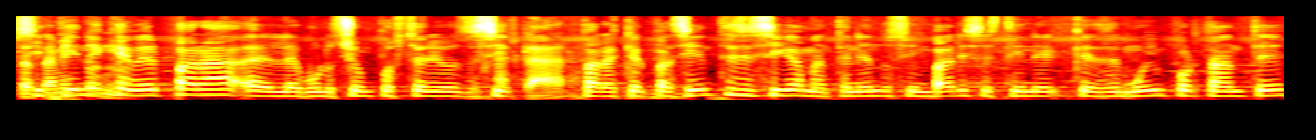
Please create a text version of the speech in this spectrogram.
sí tiene que ver para eh, la evolución posterior, es decir, ah, para que el paciente se siga manteniendo sin varices, tiene que es muy importante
